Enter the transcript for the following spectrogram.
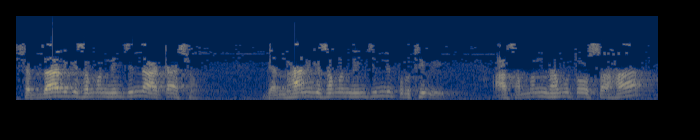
శబ్దానికి సంబంధించింది ఆకాశం గంధానికి సంబంధించింది పృథివీ. ఆ సంబంధముతో సహా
